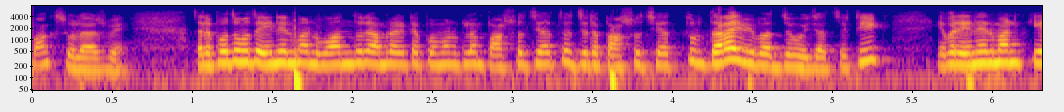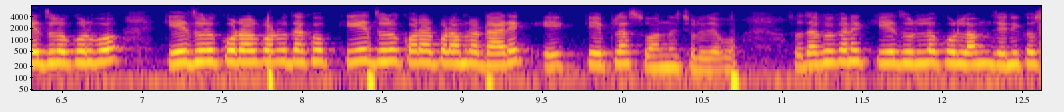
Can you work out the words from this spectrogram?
মার্কস চলে আসবে। তাহলে প্রথমত এন এর মান ওয়ান ধরে আমরা এটা প্রমাণ করলাম, পাঁচশো ছিয়াত্তর, যেটা পাঁচশো ছিয়াত্তর দ্বারাই বিভাজ্য হয়ে যাচ্ছে, ঠিক? এবার এন এর মান কে ধরে করব। কে ধরে করার পর, দেখো কে ধরে করার পর আমরা ডাইরেক্ট এ কে প্লাস ওয়ানে চলে যাব। তো দেখো এখানে কে ধরলে করলাম জেনিকস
